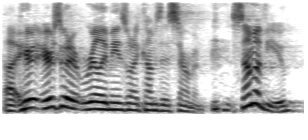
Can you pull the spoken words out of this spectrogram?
Uh, here, here's what it really means when it comes to the sermon. some of you,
